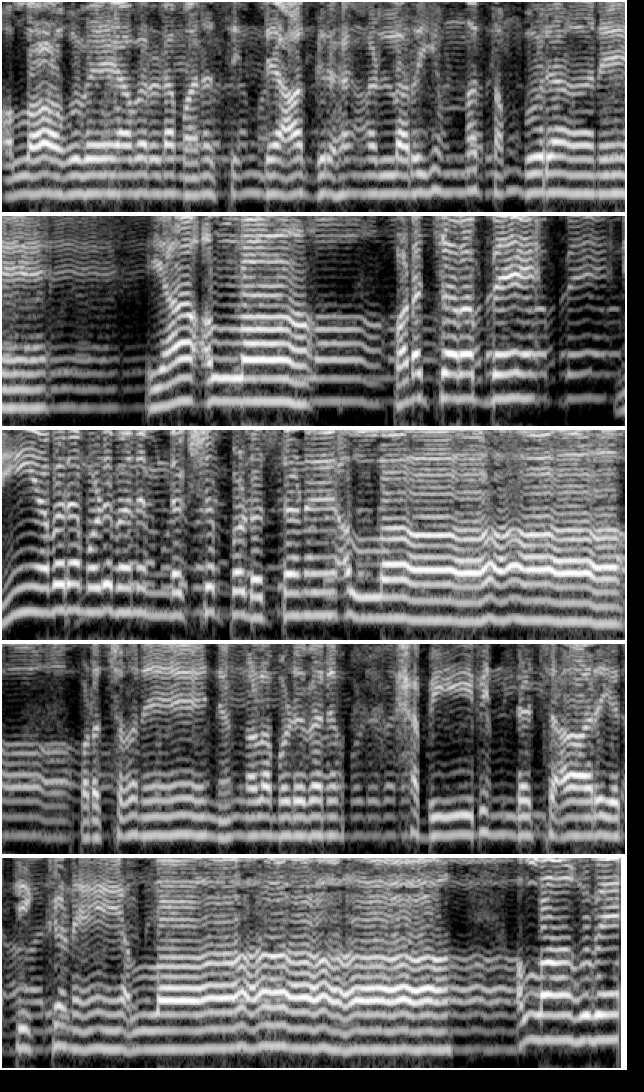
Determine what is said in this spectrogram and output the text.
അള്ളാഹുവേ അവരുടെ മനസ്സിന്റെ ആഗ്രഹങ്ങൾ അറിയുന്ന തമ്പുരാനെ. യാ അല്ലാ പടച്ചറബേ നീ അവരെ മുഴുവനും രക്ഷപ്പെടുത്തണേ അല്ലാ പടച്ചവനെ ഞങ്ങളെ മുഴുവനും ഹബീബിന്റെ ചാരയെത്തിക്കണേ അല്ലാ അള്ളാഹുവേ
